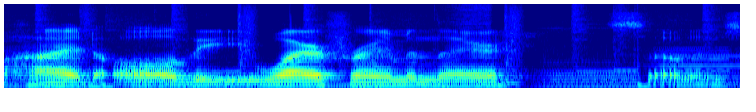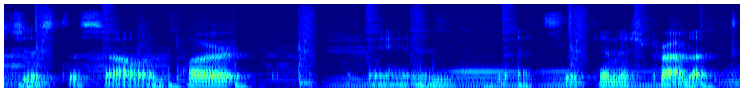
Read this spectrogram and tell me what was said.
I'll hide all the wireframe in there so that it's just a solid part. And that's the finished product.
